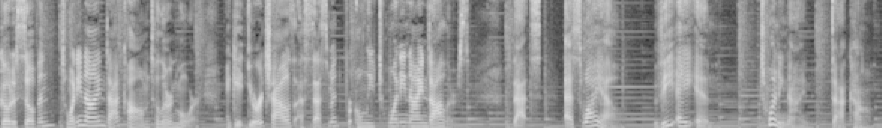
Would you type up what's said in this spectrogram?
Go to sylvan29.com to learn more and get your child's assessment for only $29. That's S Y L V A N 29.com.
